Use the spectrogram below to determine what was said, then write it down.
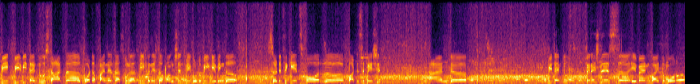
we, we, we tend to start the quarterfinals as soon as we finish the functions. We're going to be giving the certificates for uh, participation. And uh, we tend to finish this uh, event by tomorrow.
